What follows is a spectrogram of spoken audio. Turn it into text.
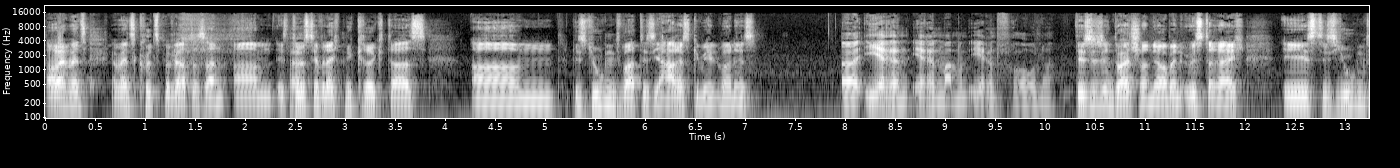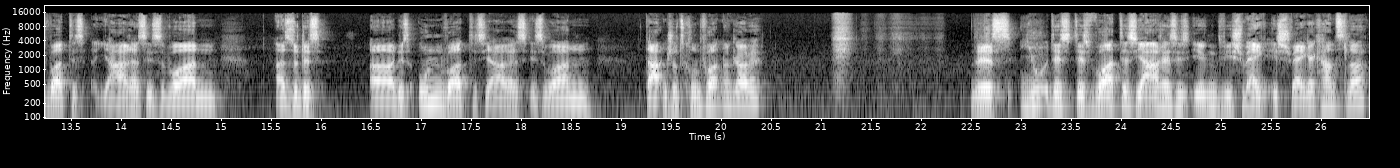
Aber wenn wir jetzt, wenn wir jetzt kurz Bewerter sind, ähm, ist, ja. du hast ja vielleicht mitgekriegt, dass ähm, das Jugendwort des Jahres gewählt worden ist. Äh, Ehren, Ehrenmann und Ehrenfrau, ne? Das ist in Deutschland, ja, aber in Österreich ist das Jugendwort des Jahres ist worden, also das, äh, das Unwort des Jahres ist worden Datenschutzgrundverordnung, glaube ich. Das, das, das Wort des Jahres ist irgendwie Schweig, ist Schweigerkanzler.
